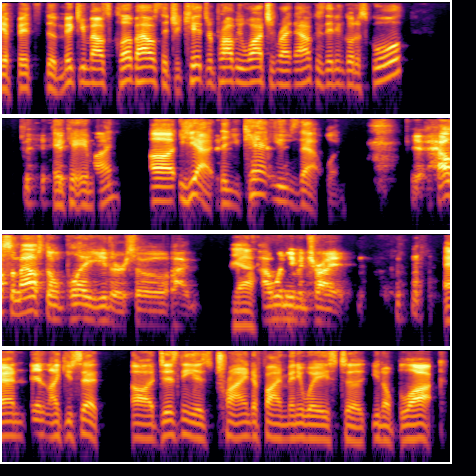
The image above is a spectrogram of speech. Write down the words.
If it's the Mickey Mouse Clubhouse that your kids are probably watching right now because they didn't go to school, aka mine, uh, yeah, then you can't use that one. yeah, House of Mouse don't play either, so I Yeah. I wouldn't even try it. And and like you said, uh, Disney is trying to find many ways to you know block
